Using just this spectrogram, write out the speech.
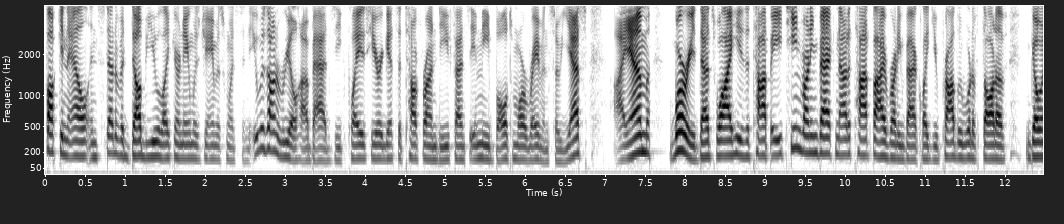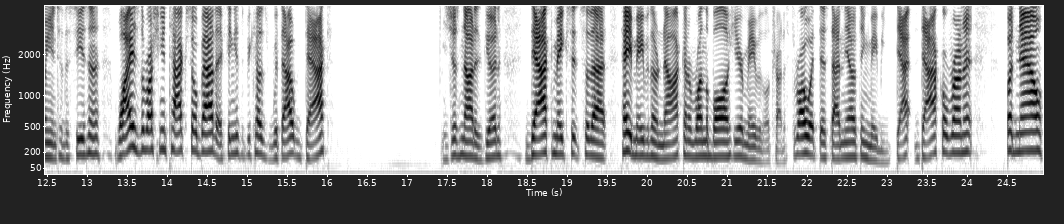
fucking L instead of a W like your name was Jameis Winston. It was unreal how bad Zeke plays here against a tough run defense in the Baltimore Ravens. So, yes, I am worried. That's why he's a top 18 running back, not a top 5 running back like you probably would have thought of going into the season. Why is the rushing attack so bad? I think it's because without Dak, He's just not as good. Dak makes it so that, hey, maybe they're not going to run the ball here. Maybe they'll try to throw it, this, that, and the other thing. Maybe Dak will run it. But now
